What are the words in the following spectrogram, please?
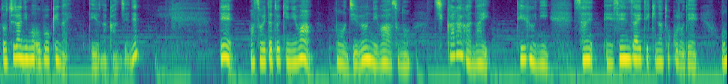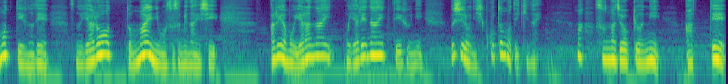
どちらにも動けないっていうような感じでね。で、まあ、そういった時にはもう自分にはその力がないっていうふうに、え、潜在的なところで思っているのでそのやろうと前にも進めないしあるいはもうやらないもうやれないっていうふうに後ろに引くこともできないまあそんな状況にあって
